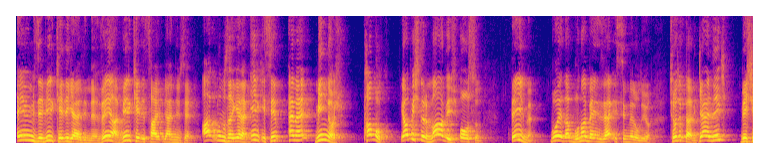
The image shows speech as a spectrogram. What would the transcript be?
evimize bir kedi geldiğinde veya bir kedi sahiplendiğimizde aklımıza gelen ilk isim hemen minnoş, pamuk, yapıştır maviş olsun. Değil mi? Bu da buna benzer isimler oluyor. Çocuklar geldik 5.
